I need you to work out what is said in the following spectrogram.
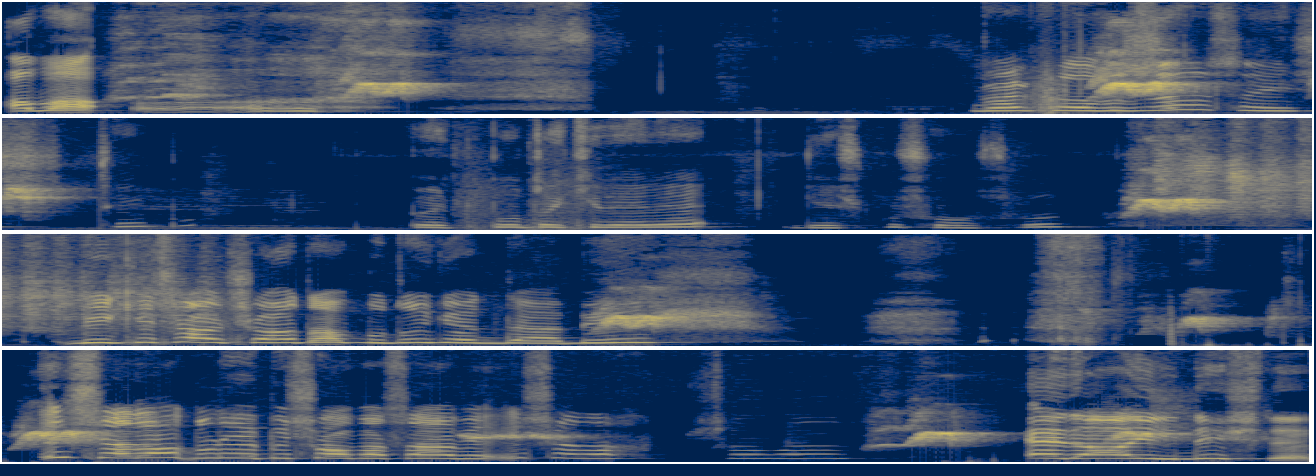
ama ah. ben kırmızı seçtim. Evet buradakilere geçmiş olsun. Bir kişi aşağıdan bunu göndermiş. İnşallah buraya bir şey olmaz abi. İnşallah bir şey olmaz. Enayi düştü.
